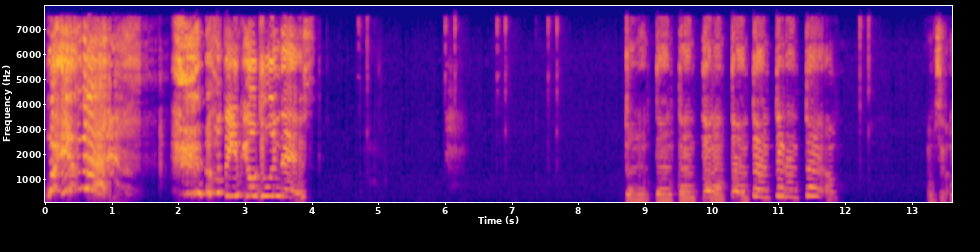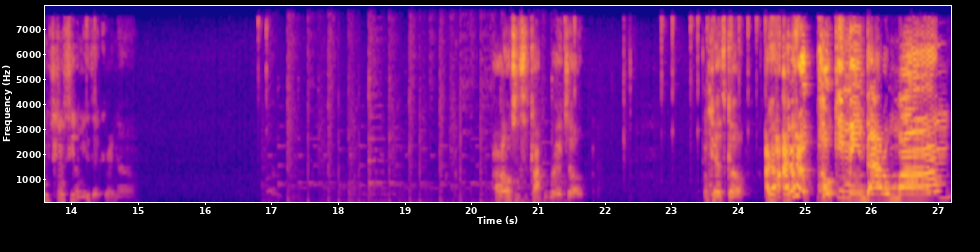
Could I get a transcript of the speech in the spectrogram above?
What is that? Look at the Yu-Gi-Oh doing this. Dun dun dun dun dun dun dun dun. I'm just, I'm just gonna see the music right now. I don't this is copyright, so. Okay, let's go. I don't I don't have Pokemon battle, mom.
